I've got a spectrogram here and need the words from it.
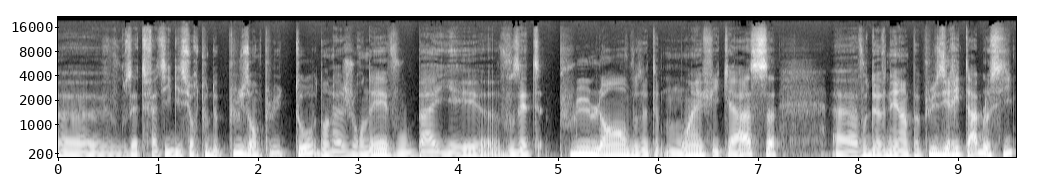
euh, vous êtes fatigué surtout de plus en plus tôt dans la journée, vous baillez, euh, vous êtes plus lent, vous êtes moins efficace, euh, vous devenez un peu plus irritable aussi.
